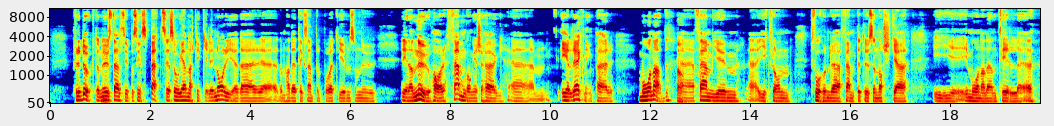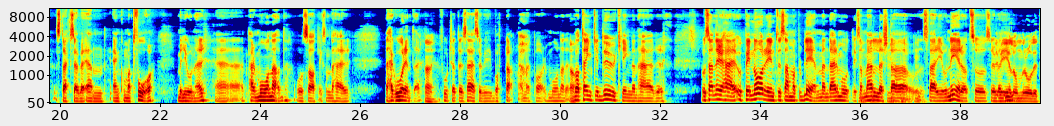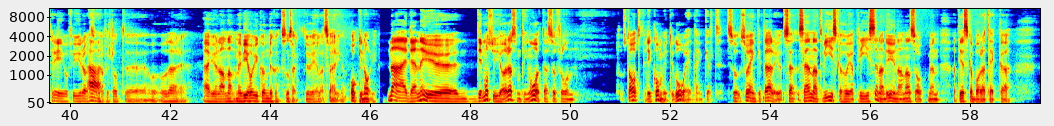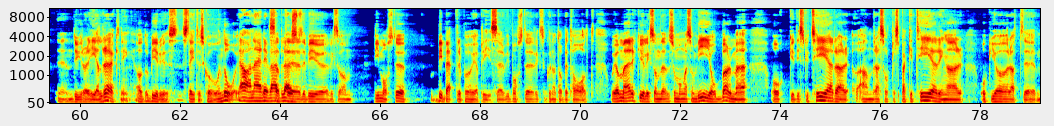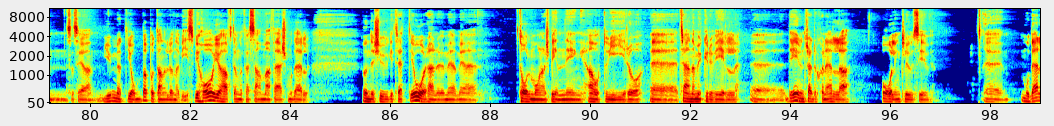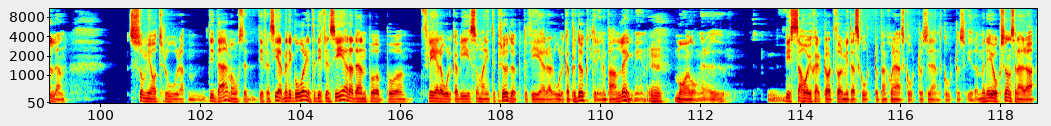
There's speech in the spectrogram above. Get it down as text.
produkt. Och nu mm. ställs det på sin spets. Jag såg en artikel i Norge där eh, de hade ett exempel på ett gym som nu redan nu har fem gånger så hög eh, elräkning per månad. Ja. Eh, fem gym eh, gick från 250 000 norska i, i månaden till eh, strax över 1,2 miljoner eh, per månad. Och sa att liksom det här det här går inte. Nej. Fortsätter det så här så är vi borta om ett par månader. Ja. Vad tänker du kring den här? Och sen är det här, uppe i norr är inte samma problem, men däremot liksom mm, mellersta mm, mm, mm. Sverige och neråt så, så är det, det är väl... elområde 3 och 4 ja. som jag har förstått eh, och, och där är ju en annan. Men vi har ju kunder som sagt över hela Sverige och i Norge. Nej, den är ju, det måste ju göras någonting åt alltså från från staten, för det kommer ju inte gå helt enkelt. Så, så enkelt är det ju. Sen, sen, att vi ska höja priserna, det är ju en annan sak, men att det ska bara täcka en dyrare elräkning, ja då blir det ju status quo ändå. Ja, nej det är värdelöst. Så det, det blir ju liksom, vi måste bli bättre på att höja priser, vi måste liksom kunna ta betalt. Och jag märker ju liksom så många som vi jobbar med och diskuterar andra sorters paketeringar och gör att, eh, så att säga, gymmet jobbar på ett annorlunda vis. Vi har ju haft ungefär samma affärsmodell under 20-30 år här nu med, med 12 månaders bindning, autogiro, eh, träna mycket du vill. Eh, det är ju den traditionella all inclusive eh, modellen. Som jag tror att det är där man måste differentiera. Men det går inte att differentiera den på, på flera olika vis om man inte produktifierar olika produkter inne på anläggningen. Mm. Många gånger. Vissa har ju självklart förmiddagskort och pensionärskort och studentkort och så vidare. Men det är ju också en sån här,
